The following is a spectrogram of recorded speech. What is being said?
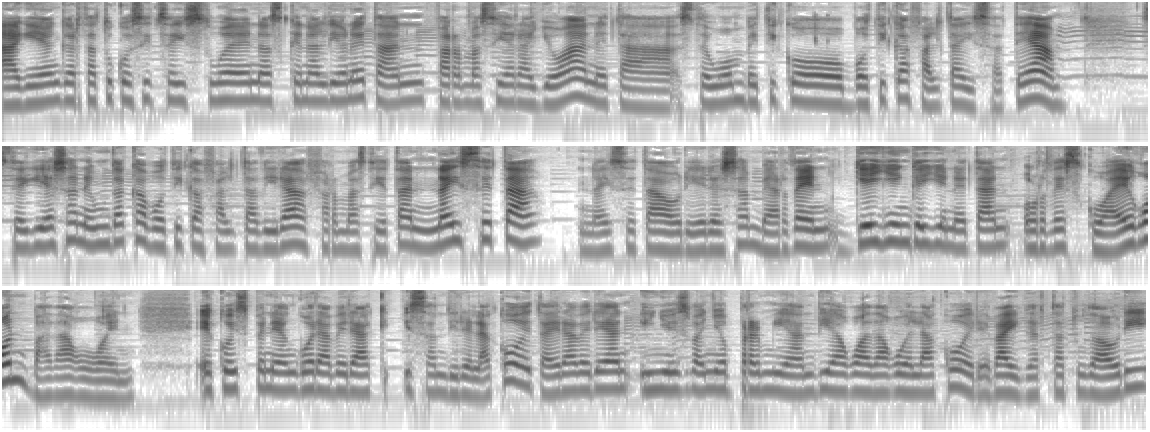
Agian gertatuko zitzaizuen azken aldi honetan farmaziara joan eta zeuon betiko botika falta izatea. Zegia esan eundaka botika falta dira farmazietan naiz eta naiz eta hori ere esan behar den, gehien gehienetan ordezkoa egon badagoen. Ekoizpenean gora berak izan direlako eta eraberean inoiz baino premia handiagoa dagoelako ere bai gertatu da hori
